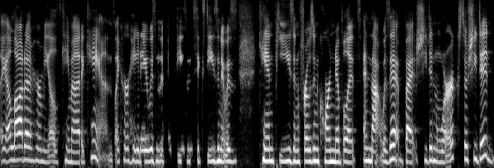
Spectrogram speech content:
like a lot of her meals came out of cans. Like her heyday was in the 50s and 60s, and it was canned peas and frozen corn niblets, and that was it. But she didn't work. So she did,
